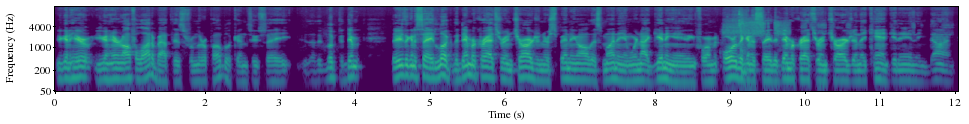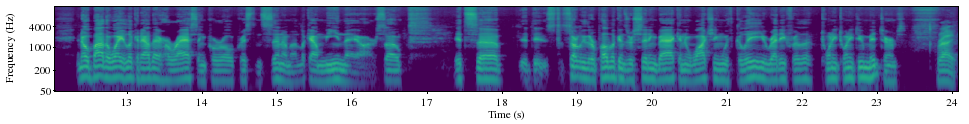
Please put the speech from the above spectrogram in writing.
you're going to hear you're going to hear an awful lot about this from the Republicans who say, look, the Dem- they're either going to say, look, the Democrats are in charge and they're spending all this money and we're not getting anything for them, or they're going to say the Democrats are in charge and they can't get anything done. And oh, by the way, look at how they're harassing poor old Kyrsten Sinema. Look how mean they are. So it's, uh, it is, certainly the Republicans are sitting back and watching with glee, ready for the 2022 midterms. Right.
